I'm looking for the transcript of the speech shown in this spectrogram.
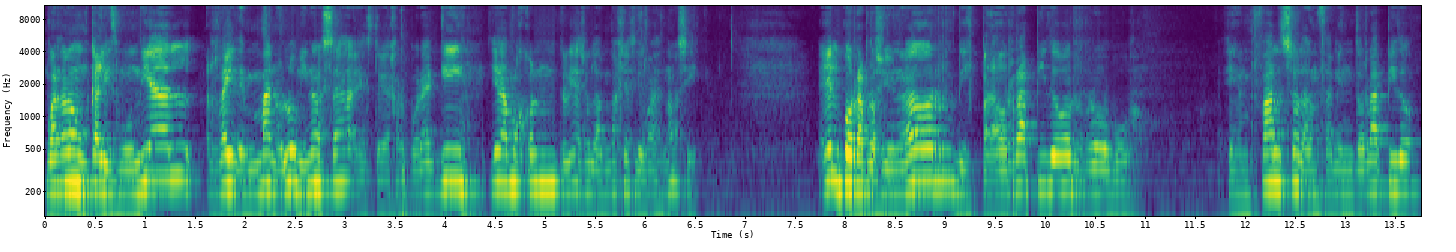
Guardaron cáliz mundial, rey de mano luminosa, esto voy a dejar por aquí. Y vamos con, teoría son las magias y demás, ¿no? Sí. El borra disparador rápido, robo en falso, lanzamiento rápido,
